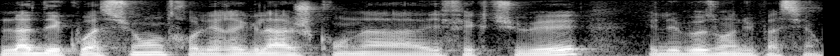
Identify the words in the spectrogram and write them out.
l'adéquation entre les réglages qu'on a effectués et les besoins du patient.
